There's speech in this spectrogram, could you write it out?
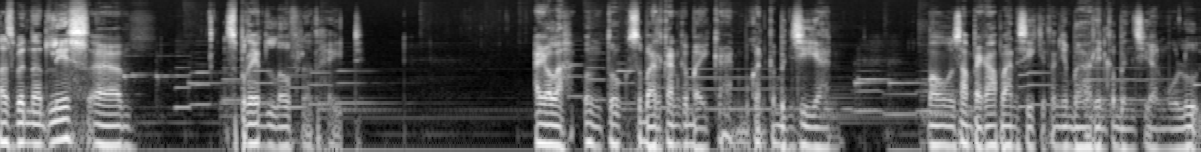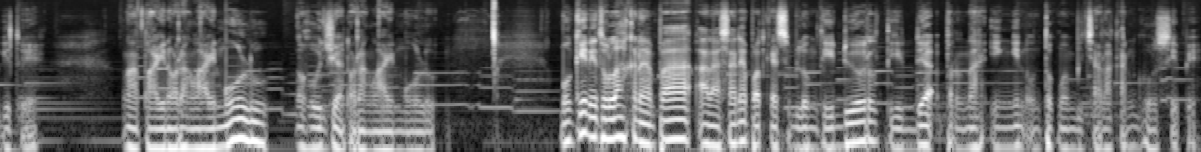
Last but not least, um, spread love not hate. Ayolah untuk sebarkan kebaikan, bukan kebencian. Mau sampai kapan sih kita nyebarin kebencian mulu gitu ya? Ngatain orang lain mulu, ngehujat orang lain mulu. Mungkin itulah kenapa alasannya podcast sebelum tidur tidak pernah ingin untuk membicarakan gosip ya.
